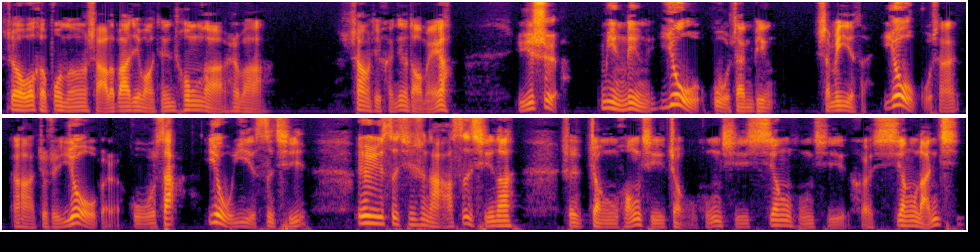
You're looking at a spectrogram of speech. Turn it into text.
这我可不能傻了吧唧往前冲啊，是吧？上去肯定倒霉啊。于是命令右固山兵，什么意思？右固山啊，就是右边古萨右翼四旗。右翼四旗是哪四旗呢？是整黄旗、整红旗、镶红旗和镶蓝旗。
